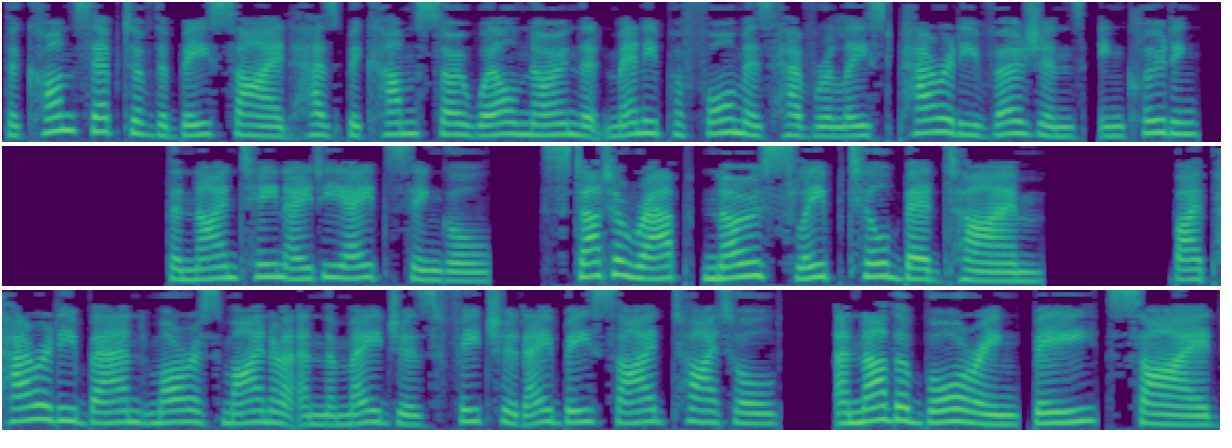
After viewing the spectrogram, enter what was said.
The concept of the B-side has become so well known that many performers have released parody versions, including the 1988 single, "'Stutter Rap No Sleep Till Bedtime' by parody band Morris Minor and the Majors featured a B-side titled, "'Another Boring B-side'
